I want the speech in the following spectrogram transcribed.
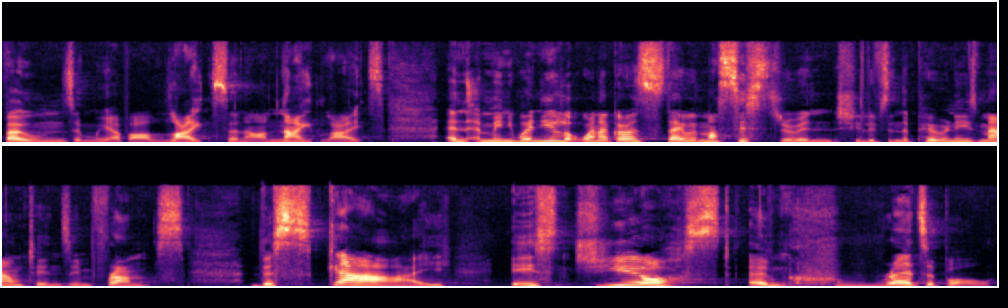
phones and we have our lights and our night lights. And I mean, when you look, when I go and stay with my sister, and she lives in the Pyrenees Mountains in France, the sky is just incredible.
